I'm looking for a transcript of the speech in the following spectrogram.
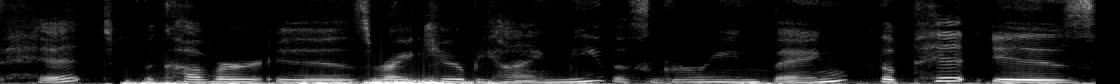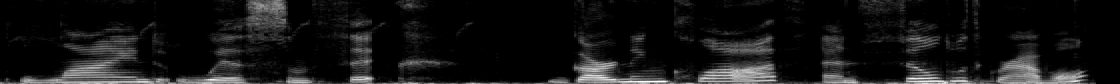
pit. The cover is right here behind me, this green thing. The pit is lined with some thick gardening cloth and filled with gravel.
